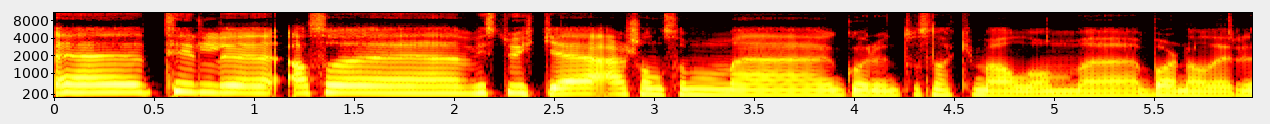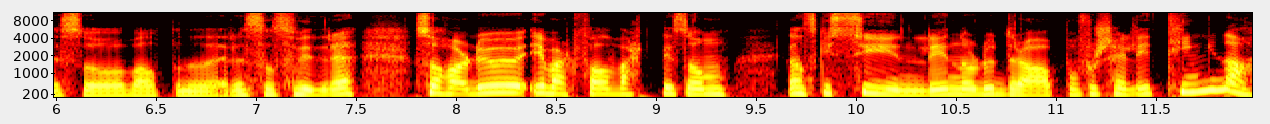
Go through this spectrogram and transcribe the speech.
eh, til eh, Altså, eh, hvis du ikke er sånn som eh, går rundt og snakker med alle om eh, barna deres og valpene deres osv., så, videre, så har du i hvert fall vært liksom ganske synlig når du drar på forskjellige ting, da.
